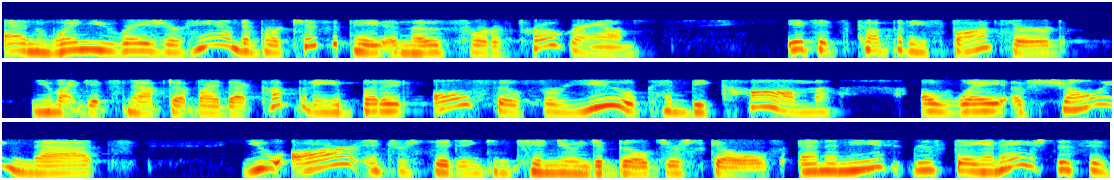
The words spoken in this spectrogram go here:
And when you raise your hand and participate in those sort of programs, if it's company sponsored, you might get snapped up by that company, but it also for you can become a way of showing that you are interested in continuing to build your skills. And in these, this day and age, this is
